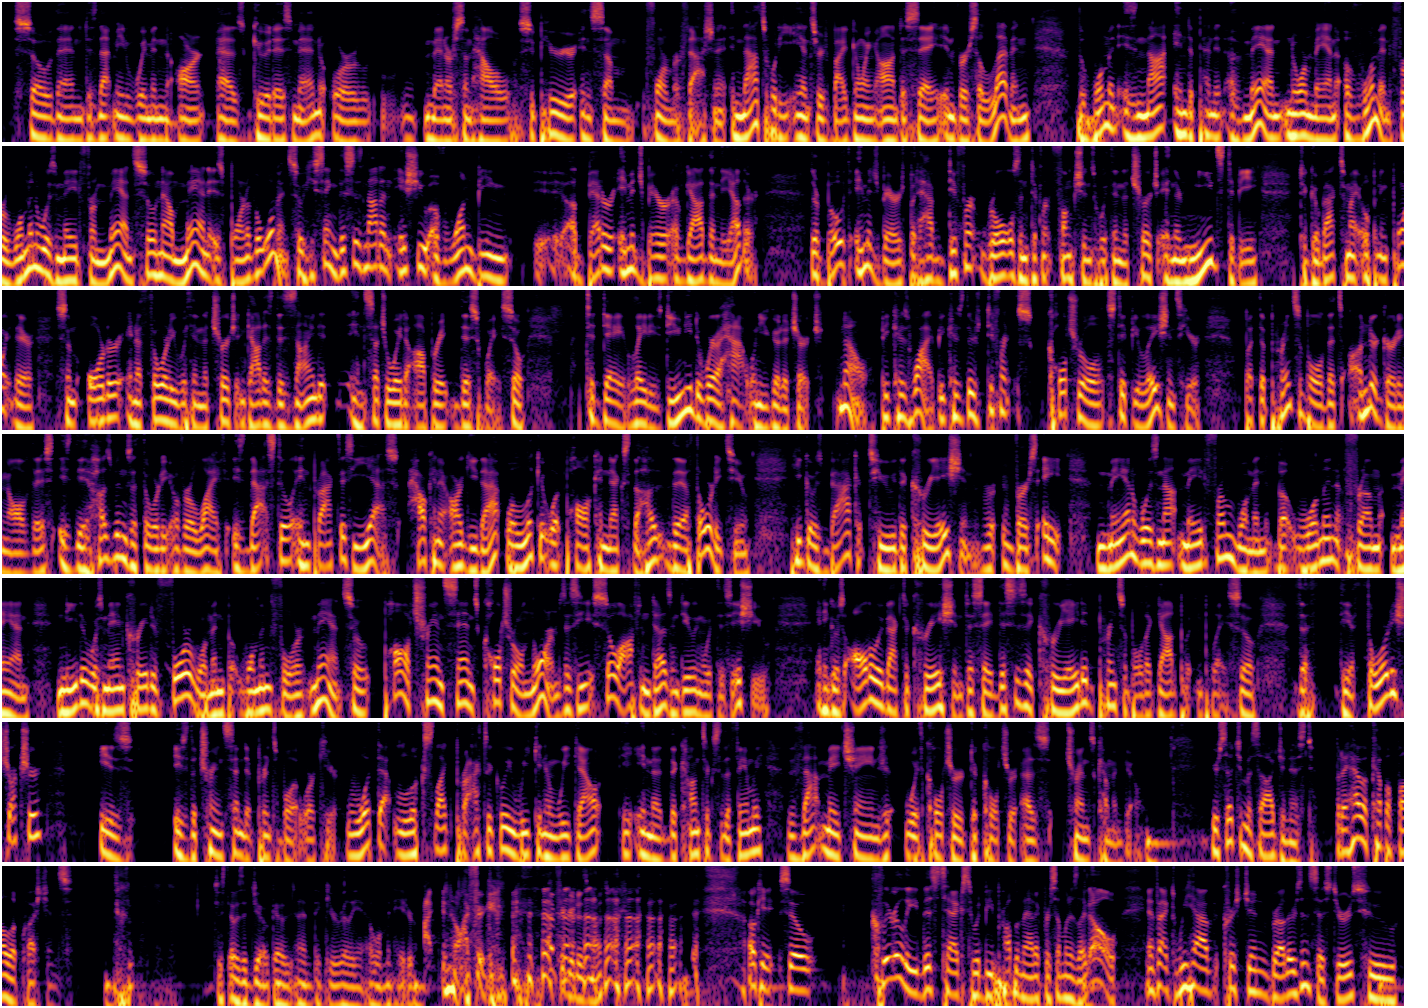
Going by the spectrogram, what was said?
so then, does that mean women aren't as good as men, or men are somehow superior in some form or fashion? And that's what he answers by going on to say in verse 11 the woman is not independent of man, nor man of woman. For woman was made from man, so now man is born of a woman. So he's saying this is not an issue of one being eh, a better image bearer of God than the other. They're both image bearers, but have different roles and different functions within the church. And there needs to be, to go back to my opening point there, some order and authority within the church. And God has designed it in such a way to operate this way. So today, ladies, do you need to wear a hat when you go to church? No. Because why? Because there's different cultural stipulations here. But the principle that's undergirding all of this is the husband's authority over a wife. Is that still in practice? Yes. How can I argue that? Well, look at what Paul connects the, the authority to. He goes back to the creation, verse 8 Man was not made from woman, but woman from man. Neither was man created for woman, but woman for man. So Paul transcends cultural norms, as he so often does in dealing with this issue. And he goes all the way back to creation to say this is a created principle that God put in place. So the the authority structure is is the transcendent principle at work here. What that looks like practically week in and week out in the, the context of the family, that may change with culture to culture as trends come and go. You're such a misogynist, but I have a couple follow up questions. Just that was a joke. I, was, I, didn't think you're really a woman hater. I no, I figured. I figured as much. okay, so clearly this text would be problematic for someone who's like, oh, in fact, we have Christian brothers and sisters who,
